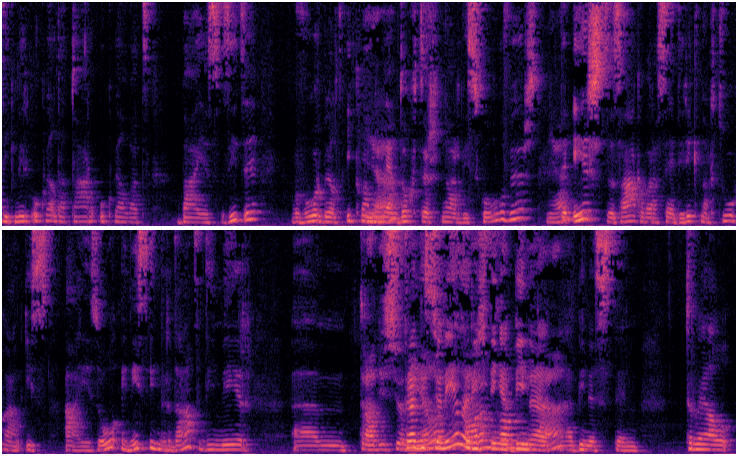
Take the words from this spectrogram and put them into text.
Want ik merk ook wel dat daar ook wel wat bias zit. Hè. Bijvoorbeeld, ik kwam met mijn dochter naar die scholenbeurs. Ja. De eerste zaken waar zij direct naartoe gaan is ASO. En is inderdaad die meer... ehm, Traditionele, traditionele richtingen van- binnen, ja. eh, binnen STEM. Terwijl,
